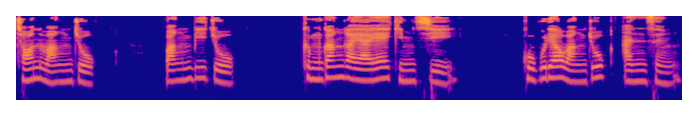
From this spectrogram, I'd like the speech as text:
전 왕족, 왕비족, 금강가야의 김씨, 고구려 왕족 안승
